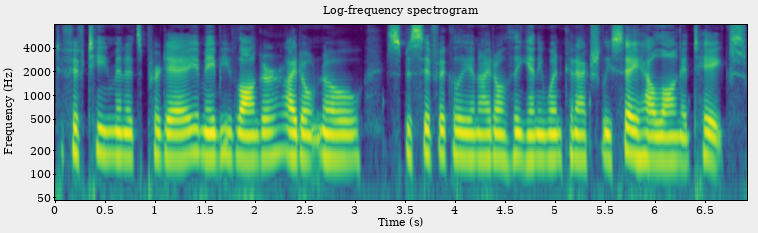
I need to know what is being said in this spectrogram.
to 15 minutes per day, maybe longer. I don't know specifically, and I don't think anyone can actually say how long it takes.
